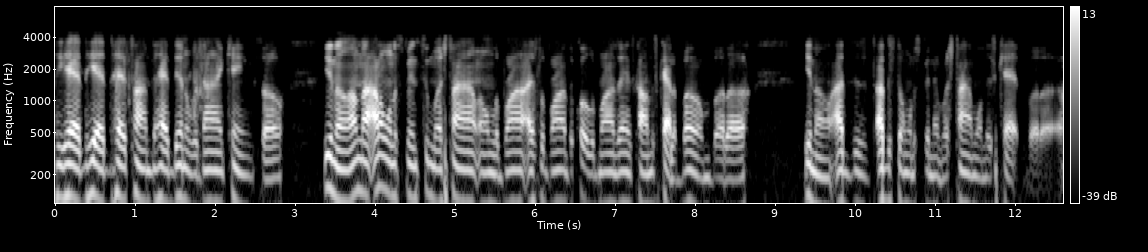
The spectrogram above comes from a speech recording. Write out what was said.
he had he had had time to have dinner with Don King so you know I'm not I don't want to spend too much time on LeBron as LeBron to quote LeBron James calling this cat a bum but uh you know I just I just don't want to spend that much time on this cat but uh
